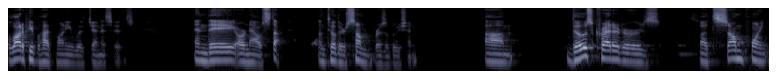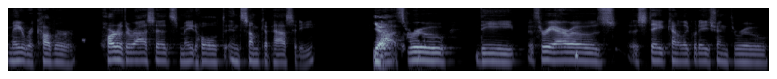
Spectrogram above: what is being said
a lot of people had money with genesis and they are now stuck until there's some resolution um, those creditors at some point may recover part of their assets made whole in some capacity yeah uh, through the three arrows estate kind of liquidation through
